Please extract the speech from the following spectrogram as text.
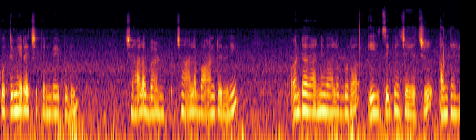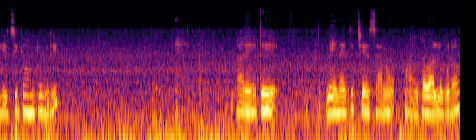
కొత్తిమీర చికెన్ వేపుడు. చాలా బాగుంటు చాలా బాగుంటుంది. వంట రాని వాళ్ళకు కూడా ఈజీగా చేయొచ్చు. అంత ఈజీగా ఉంటుంది. మరి అయితే నేనైతే చేశాను. మా ఇంట్లో వాళ్ళు కూడా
